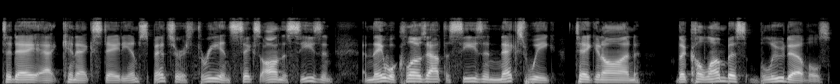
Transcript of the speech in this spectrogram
today at Kinnett Stadium. Spencer is 3 and 6 on the season, and they will close out the season next week taking on the Columbus Blue Devils,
